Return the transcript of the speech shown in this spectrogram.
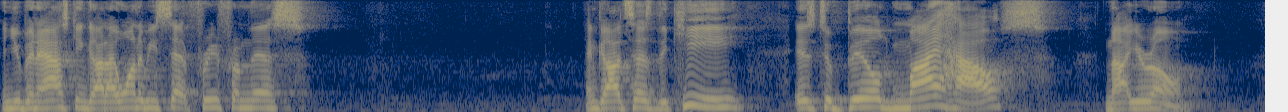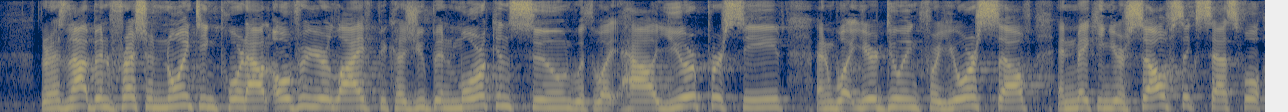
And you've been asking God, I want to be set free from this. And God says the key is to build my house, not your own. There has not been fresh anointing poured out over your life because you've been more consumed with what, how you're perceived and what you're doing for yourself and making yourself successful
